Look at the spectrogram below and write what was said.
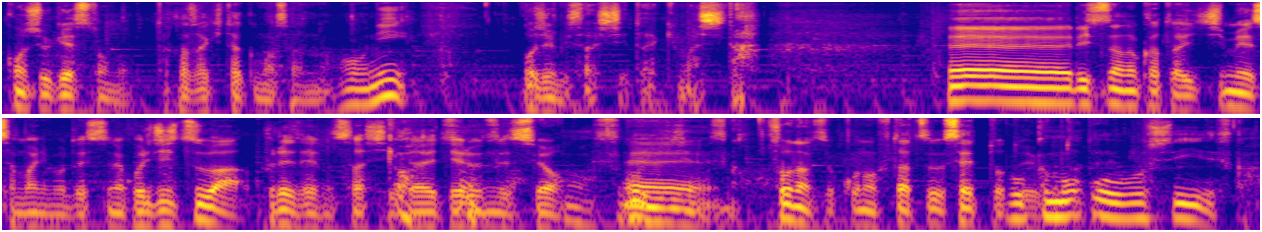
今週ゲストの高崎拓磨さんの方にご準備させていただきました。えーリスナーの方1名様にもですねこれ実はプレゼントさせていただいてるんですよ。あそうなんですえーそうなんですよ。この2つセットという僕ことで。も応募していいですか？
